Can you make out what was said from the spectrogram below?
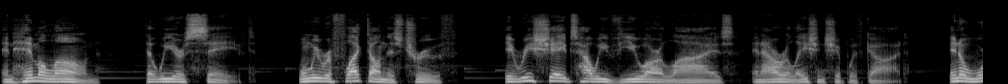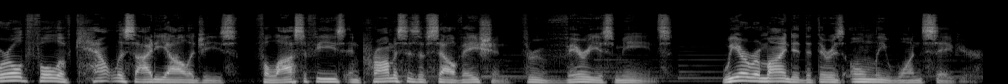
and him alone that we are saved. When we reflect on this truth, it reshapes how we view our lives and our relationship with God. In a world full of countless ideologies, philosophies, and promises of salvation through various means, we are reminded that there is only one Savior.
